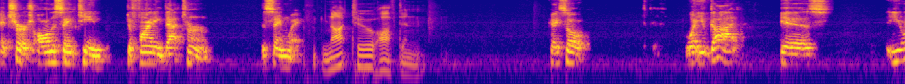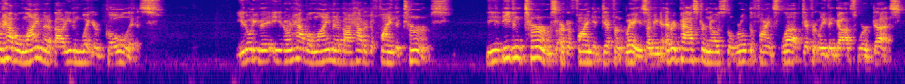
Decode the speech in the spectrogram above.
at church all on the same team defining that term the same way? Not too often. Okay, so what you've got is you don't have alignment about even what your goal is. You don't even you don't have alignment about how to define the terms even terms are defined in different ways. I mean, every pastor knows the world defines love differently than God's word does.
